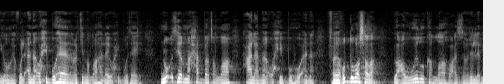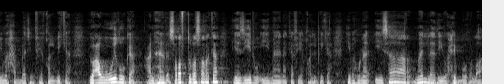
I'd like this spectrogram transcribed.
يوم يقول أنا أحب هذا ولكن الله لا يحب ذلك. نؤثر محبة الله على ما أحبه أنا. فيغض بصره. يعوضك الله عز وجل بمحبة في قلبك. يعوضك عن هذا. صرفت بصرك يزيد إيمانك في قلبك. يبقى هنا إيثار ما الذي يحبه الله.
